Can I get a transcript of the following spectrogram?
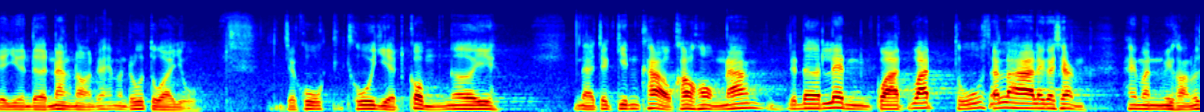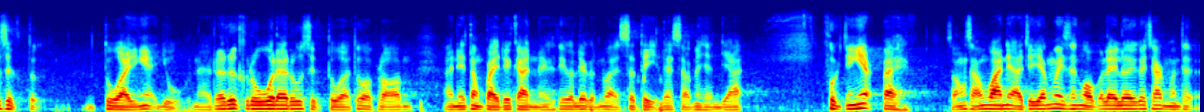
จะยืนเดินนั่งนอนก็ให้มันรู้ตัวอยู่ จะคูคูเหยียดก้มเงยนะจะกินข้าวเข้าห้องน้ำจะเดินเล่นกวาดวัดถูศาลาอะไรก็ช่าง ให้มันมีความรู้สึกตัวอย่างเงี้ยอยู่นะระลึกรู้และรู้สึกตัวทั่วพร้อม อันนี้ต้องไปด้วยกันนะที่เขาเรียกกันว่า สติและสัมปชัญญะ ฝึกอย่างเงี้ยไปสองสามวันเนี่ยอาจจะยังไม่สงบอะไรเลยก็ช่างมันเถอะ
